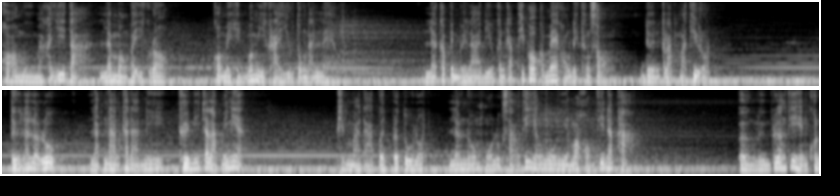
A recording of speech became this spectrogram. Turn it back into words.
พอเอามือมาขยี้ตาและมองไปอีกรอบ ก็ไม่เห็นว่ามีใครอยู่ตรงนั้นแล้ว และก็เป็นเวลาเดียวกันกับที่พ่อกับแม่ของเด็กทั้งสอง เดินกลับมาที่รถ ตื่นแล้วเหรอลูก หลับนานขนาดนี้ คืนนี้จะหลับไหมเนี่ย พิมมาดาเปิดประตูรถ แล้วโน้มหัวลูกสาวที่ยังงวงเงียมาหอมที่หน้าผากเอิงลืมเรื่องที่เห็นคน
